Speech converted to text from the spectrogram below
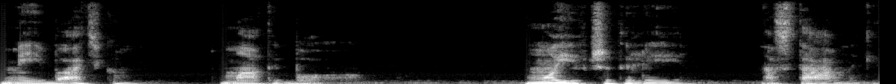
Мій батько, мати Бог, мої вчителі, наставники,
